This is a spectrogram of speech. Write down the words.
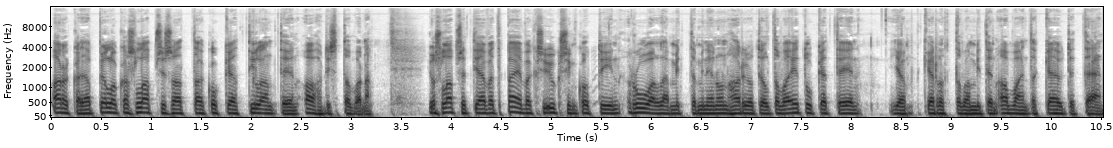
Arka ja pelokas lapsi saattaa kokea tilanteen ahdistavana. Jos lapset jäävät päiväksi yksin kotiin, ruoan lämmittäminen on harjoiteltava etukäteen ja kerrottava, miten avainta käytetään.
